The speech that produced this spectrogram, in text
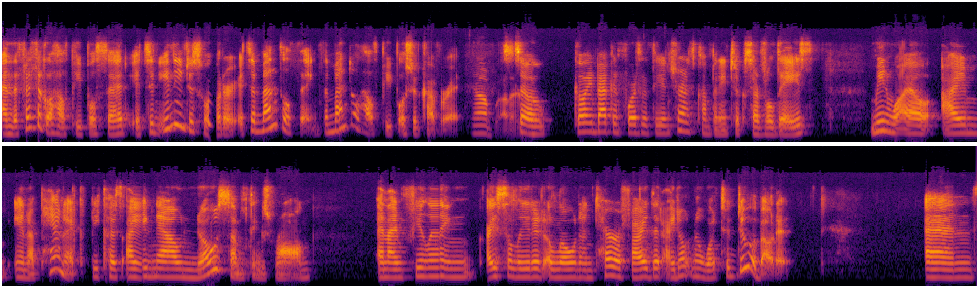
And the physical health people said, it's an eating disorder. It's a mental thing. The mental health people should cover it. Yeah, so going back and forth with the insurance company took several days. Meanwhile, I'm in a panic because I now know something's wrong and I'm feeling isolated, alone, and terrified that I don't know what to do about it. And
